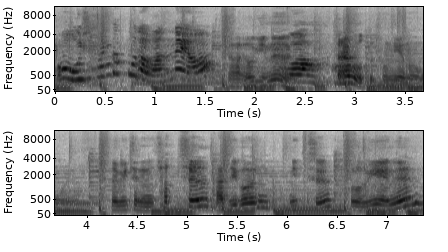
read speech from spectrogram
어, 옷이 생각보다 많네요. 자 여기는 와. 짧은 옷도 정리해 놓은 거예요. 그 밑에는 셔츠, 가디건, 니트, 그리고 위에는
